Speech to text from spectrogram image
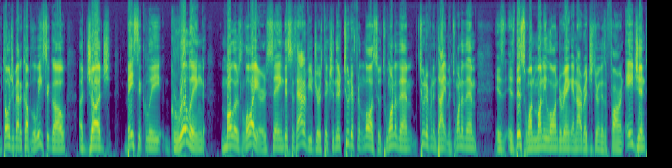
we told you about a couple of weeks ago a judge basically grilling Mueller's lawyers saying this is out of your jurisdiction. There are two different lawsuits. One of them, two different indictments. One of them is is this one, money laundering and not registering as a foreign agent,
